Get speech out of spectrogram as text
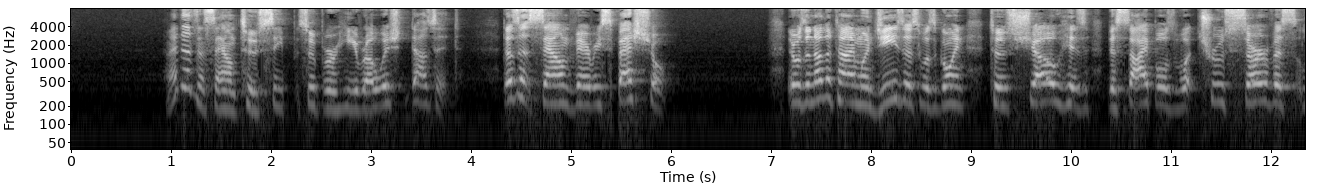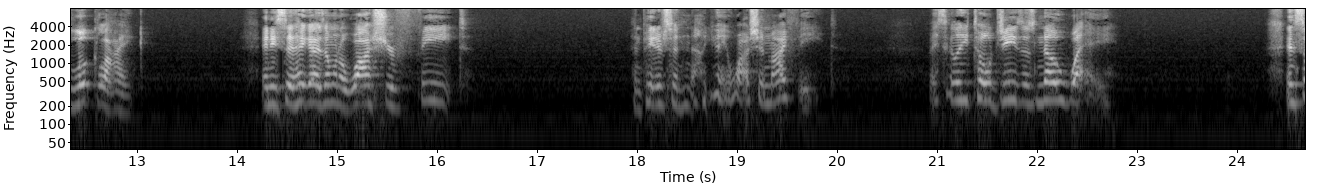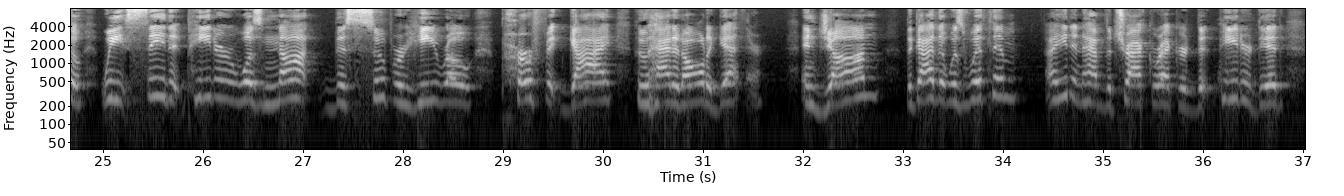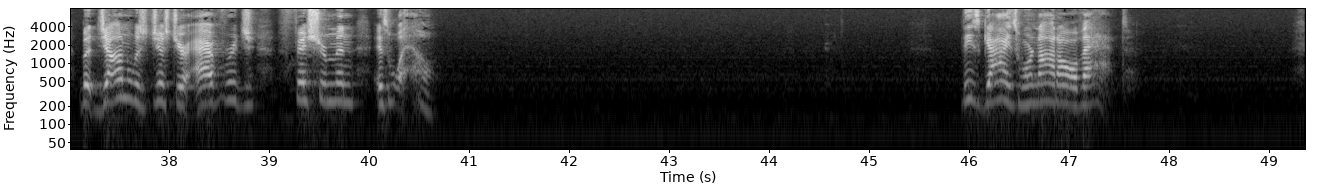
that doesn't sound too superheroish, does it? Doesn't sound very special. There was another time when Jesus was going to show his disciples what true service looked like. And he said, Hey guys, I'm going to wash your feet. And Peter said, No, you ain't washing my feet. Basically, he told Jesus, No way. And so we see that Peter was not this superhero, perfect guy who had it all together. And John, the guy that was with him, Uh, he didn't have the track record that Peter did, but John was just your average fisherman as well. These guys were not all that.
